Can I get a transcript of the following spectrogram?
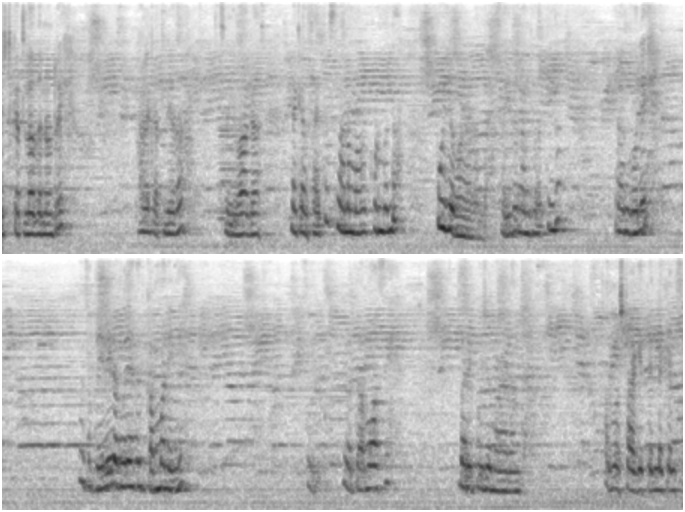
ಎಷ್ಟು ಕತ್ಲದ ನೋಡ್ರಿ? ಭಾಳ ಕತ್ಲೆ ಅದ. ಸೊ ಇವಾಗ ನಾ ಕೆಲಸ ಆಯಿತು. ಸ್ನಾನ ಮಾಡ್ಕೊಂಡು ಬಂದು ಪೂಜೆ ಮಾಡೋಣ ಸೊ ಇದು ನಂದು ಇವತ್ತಿಂದು ರಂಗೋಲಿ. ಸ್ವಲ್ಪ ಬೇರೆ ರಂಗೋಲಿ ಹಾಕೋದು ಕಮ್ಮನೀನಿ ಸೊ ಇವತ್ತು ಅಮಾವಾಸ್ಯೆ. ಬರೀ ಪೂಜೆ ಮಾಡೋಣ ಅಂತ. ಆಲ್ಮೋಸ್ಟ್ ಆಗಿತ್ತು ಎಲ್ಲ ಕೆಲಸ.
